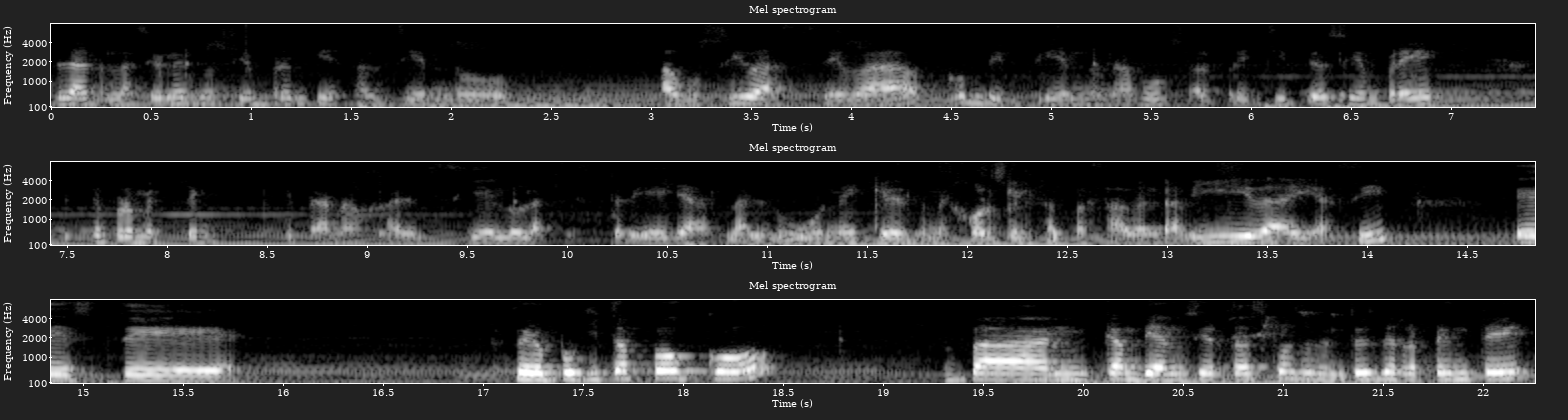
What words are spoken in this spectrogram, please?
las relaciones no siempre empiezan siendo abusivas, se va convirtiendo en abuso. Al principio siempre te prometen que te van a bajar el cielo, las estrellas, la luna y que es lo mejor que les ha pasado en la vida y así. Este, pero poquito a poco van cambiando ciertas cosas, entonces de repente,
